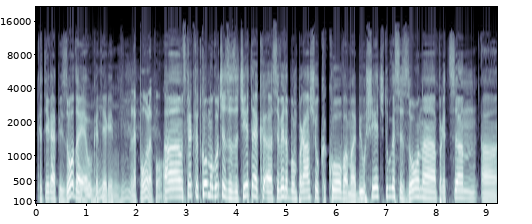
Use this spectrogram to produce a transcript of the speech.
katera epizoda je v kateri. Mm -hmm. Lepo, lepo. Um, skratka, tako mogoče za začetek, uh, seveda bom vprašal, kako vam je bil všeč druga sezona, predvsem uh,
